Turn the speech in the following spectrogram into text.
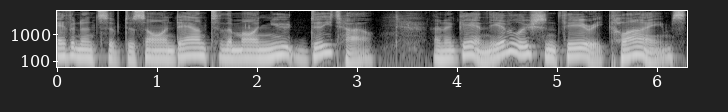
evidence of design down to the minute detail. And again, the evolution theory claims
